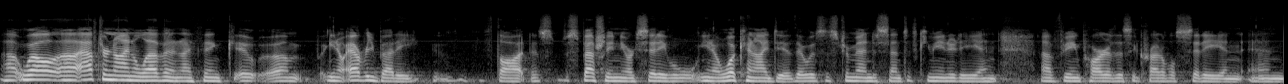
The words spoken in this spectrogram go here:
Uh, well, uh, after 9/11, I think it, um, you know everybody thought, especially in New York City, well, you know, what can I do? There was this tremendous sense of community and of being part of this incredible city, and and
